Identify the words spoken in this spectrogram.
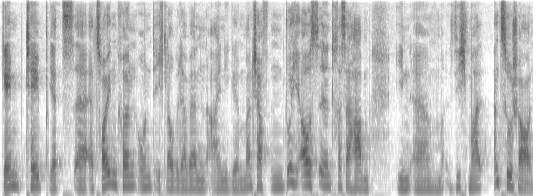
Game Tape jetzt äh, erzeugen können und ich glaube, da werden einige Mannschaften durchaus Interesse haben, ihn ähm, sich mal anzuschauen.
